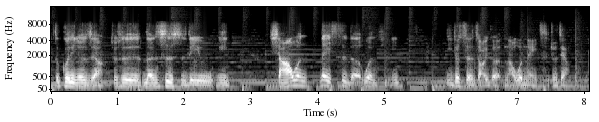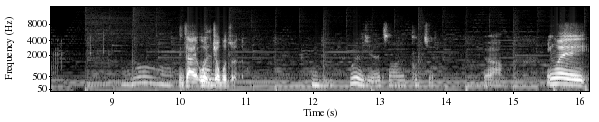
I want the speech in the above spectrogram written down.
这规定就是这样，就是人事实地物，你想要问类似的问题，你你就只能找一个，然后问那一次，就这样，哦，你再问就不准了。嗯，我也觉得这不准。对啊，因为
